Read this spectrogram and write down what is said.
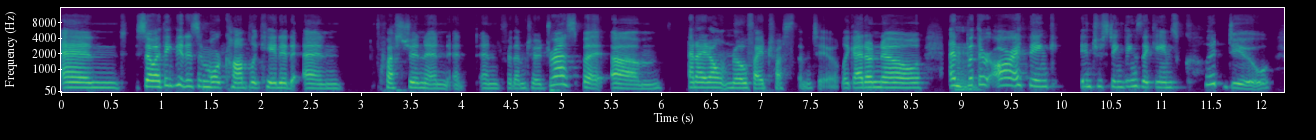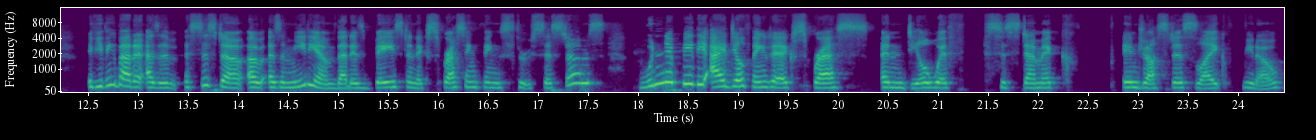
and so I think that it's a more complicated and question and and, and for them to address, but um, and I don't know if I trust them to. Like I don't know, and but there are I think interesting things that games could do if you think about it as a, a system uh, as a medium that is based in expressing things through systems wouldn't it be the ideal thing to express and deal with systemic injustice like you know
